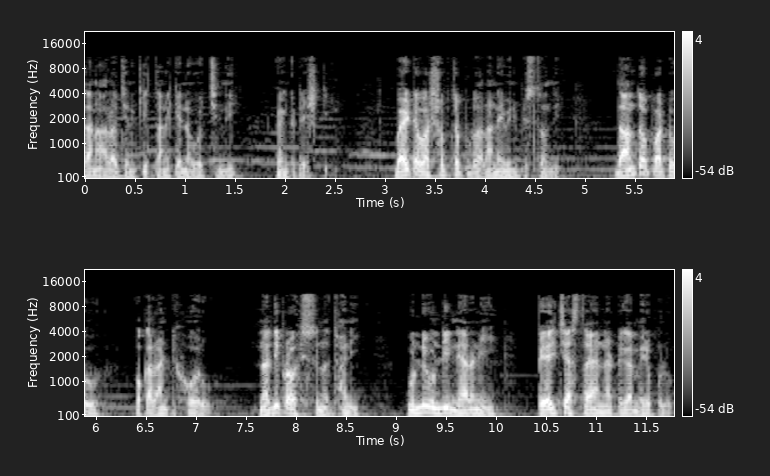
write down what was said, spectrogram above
తన ఆలోచనకి తనకే నవ్వొచ్చింది వెంకటేష్కి. బయట వర్షపు చప్పుడు అలానే వినిపిస్తోంది. దాంతోపాటు ఒకలాంటి హోరు నది ప్రవహిస్తున్న ధ్వని ఉండి ఉండి నేలని పేల్చేస్తాయన్నట్టుగా మెరుపులు.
